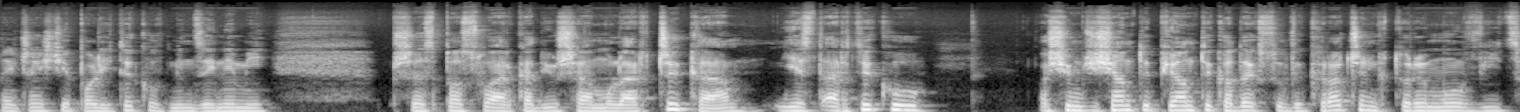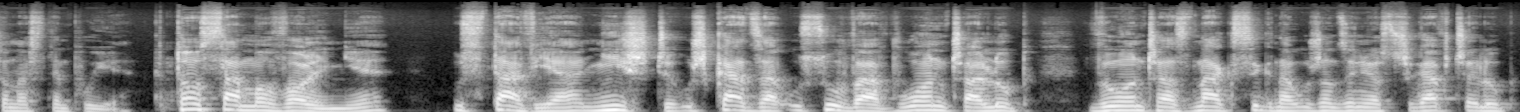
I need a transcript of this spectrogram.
najczęściej polityków, między innymi przez posła Arkadiusza Mularczyka, jest artykuł 85 kodeksu wykroczeń, który mówi, co następuje. Kto samowolnie ustawia, niszczy, uszkadza, usuwa, włącza lub wyłącza znak, sygnał, urządzenie ostrzegawcze lub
